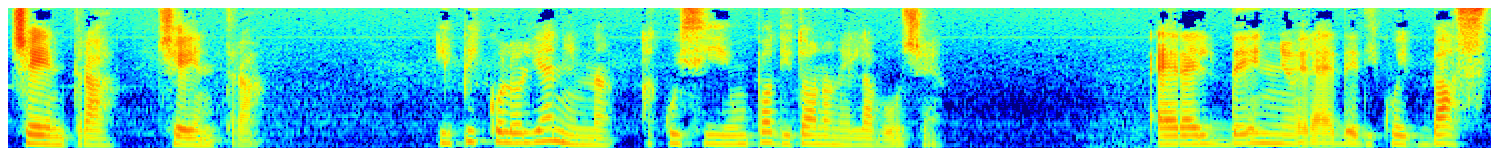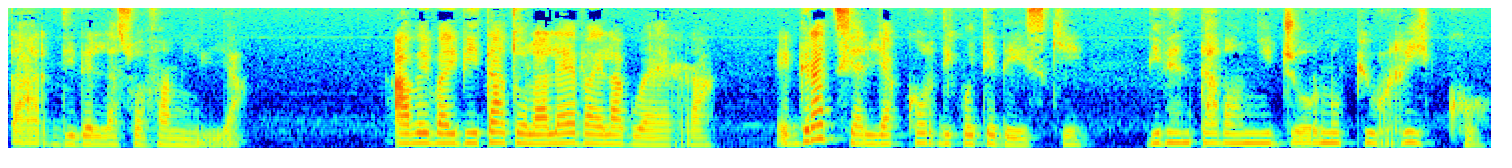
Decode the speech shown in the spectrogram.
C'entra, c'entra. Il piccolo Lenin acquisì un po' di tono nella voce. Era il degno erede di quei bastardi della sua famiglia aveva evitato la leva e la guerra e grazie agli accordi coi tedeschi diventava ogni giorno più ricco.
